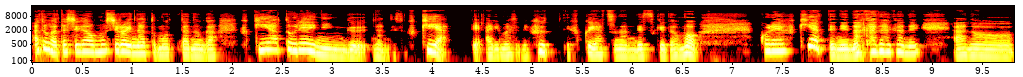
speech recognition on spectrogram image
あと私が面白いなと思ったのが、吹き矢トレーニングなんです。吹き矢ってありますね。ふって吹くやつなんですけども、これ吹き矢ってね、なかなかね、あの、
